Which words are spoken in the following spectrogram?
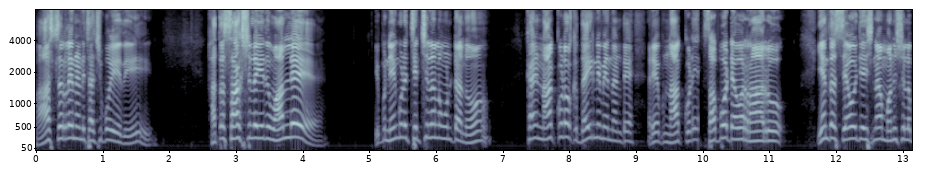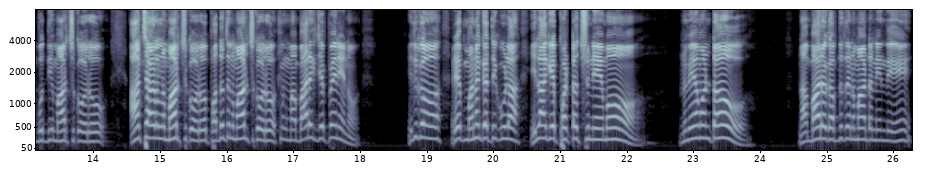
పాస్టర్లేనండి చచ్చిపోయేది. హతసాక్షులయ్యేది వాళ్ళే. ఇప్పుడు నేను కూడా చర్చిలలో ఉంటాను కానీ నాకు కూడా ఒక ధైర్యం ఏంటంటే రేపు నాకు కూడా సపోర్ట్ ఎవరు రారు? ఎంత సేవ చేసినా మనుషుల బుద్ధి మార్చుకోరు ఆచారాలు మార్చుకోరు పద్ధతులు మార్చుకోరు. మా భార్యకి చెప్పే నేను ఇదిగో రేపు మన గతి కూడా ఇలాగే పట్టొచ్చునేమో. నువ్వేమంటావు? నా భార్య ఒక అద్భుతమైన మాట నింది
